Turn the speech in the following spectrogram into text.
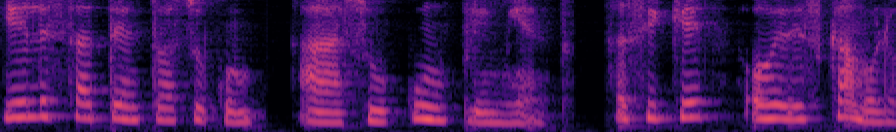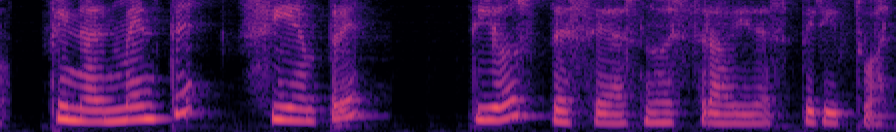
y Él está atento a su, cumplimiento. Así que obedezcámoslo. Finalmente, siempre Dios desea nuestra vida espiritual.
